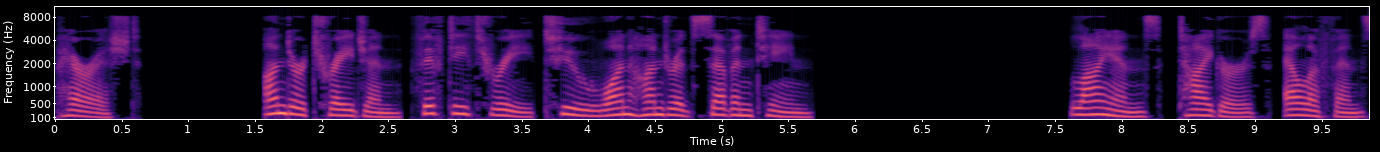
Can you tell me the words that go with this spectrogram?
perished. Under Trajan 53 to 117, Lions, tigers, elephants,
